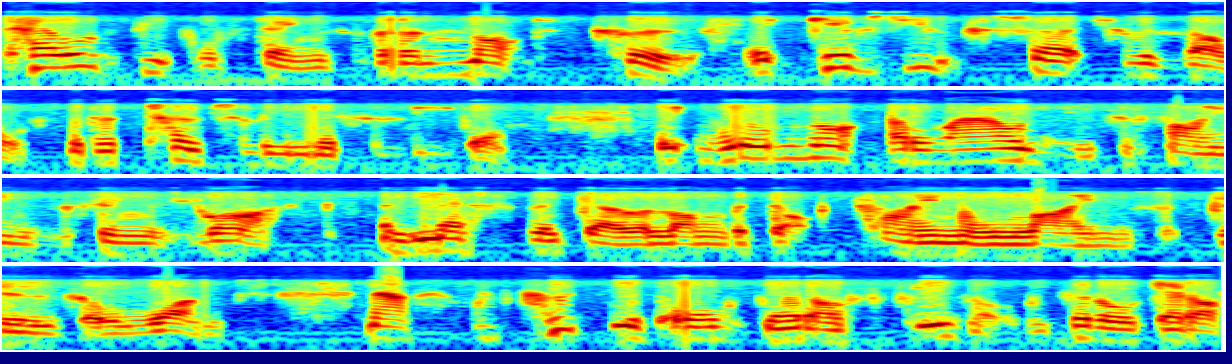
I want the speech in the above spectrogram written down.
tells people things that are not true. It gives you search results that are totally misleading. It will not allow you to find the things you ask unless they go along the doctrinal lines that Google wants. Now, we could just all get off Google. We could all get off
